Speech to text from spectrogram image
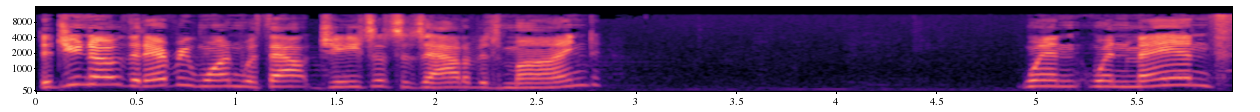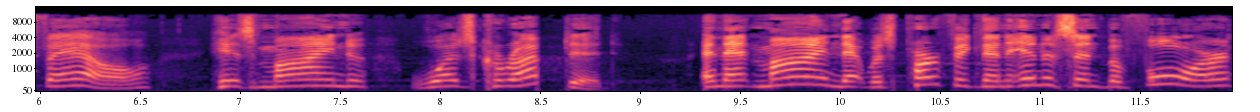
Did you know that everyone without Jesus is out of his mind? When, when man fell, his mind was corrupted. And that mind that was perfect and innocent before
